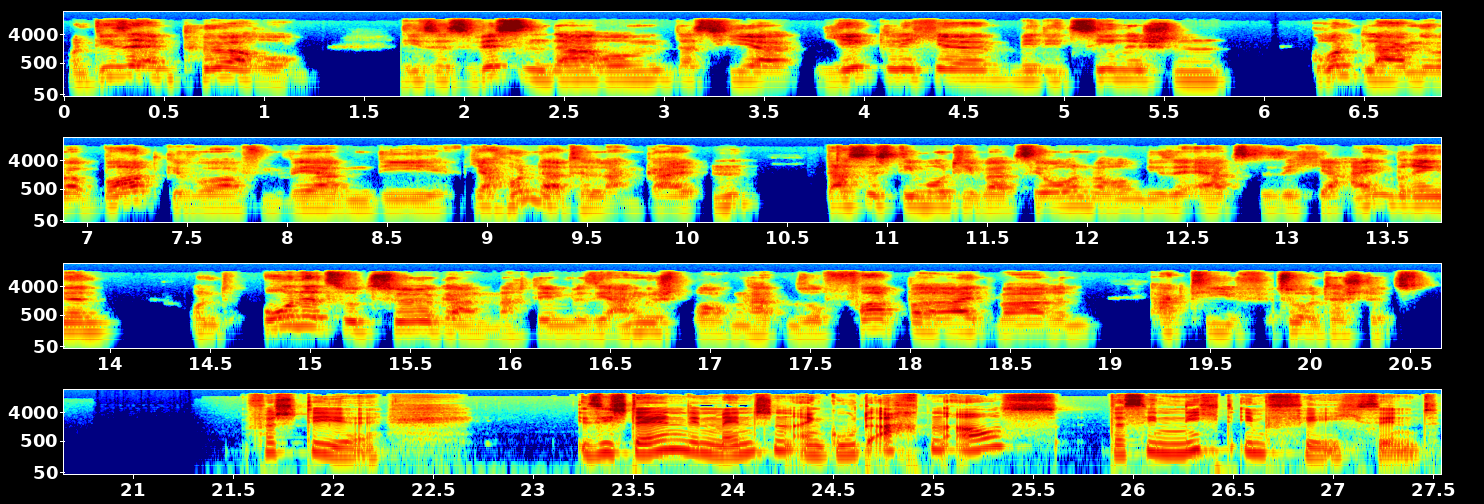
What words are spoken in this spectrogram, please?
Und diese Empörung, dieses Wissen darum, dass hier jegliche medizinischen Grundlagen über Bord geworfen werden, die jahrhundertelang galten, das ist die Motivation, warum diese Ärzte sich hier einbringen und ohne zu zögern, nachdem wir sie angesprochen hatten, sofort bereit waren, aktiv zu unterstützen. Verstehe. Sie stellen den Menschen ein Gutachten aus, dass sie nicht impffähig sind.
